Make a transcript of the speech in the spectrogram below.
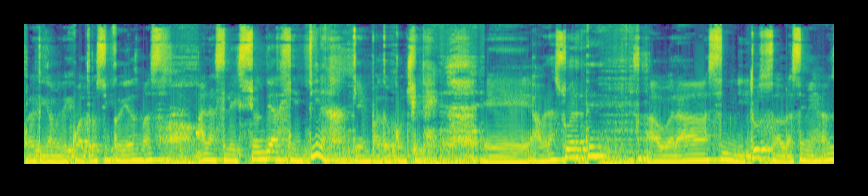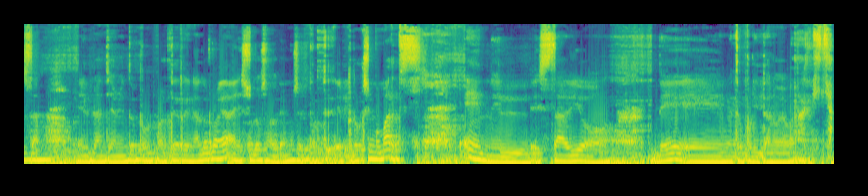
prácticamente 4 o 5 días más a la selección de Argentina que empató con Chile. Eh, ¿Habrá suerte? ¿Habrá similitud? ¿Habrá semejanza en el planteamiento por parte de Reinaldo Rueda? Eso lo sabremos el, próximo martes en el estadio de eh, Metropolitano de Barranquilla.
